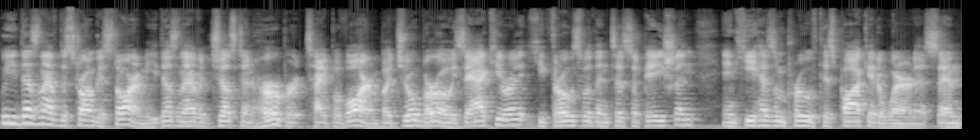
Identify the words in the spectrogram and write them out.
Well, he doesn't have the strongest arm. He doesn't have a Justin Herbert type of arm, but Joe Burrow is accurate. He throws with anticipation, and he has improved his pocket awareness. And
